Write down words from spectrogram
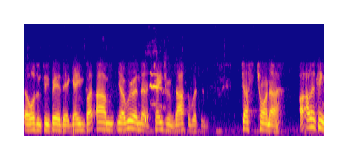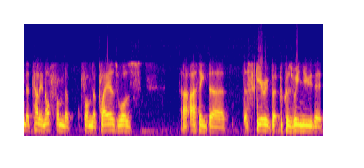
it wasn't too bad that game. But um, you know, we were in the change rooms afterwards and just trying to. I don't think the telling off from the from the players was. Uh, I think the the scary bit because we knew that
